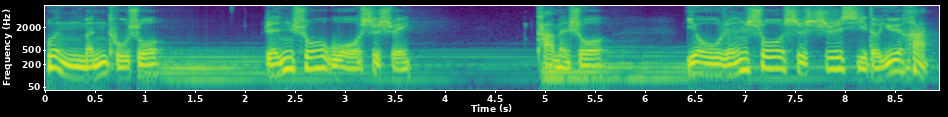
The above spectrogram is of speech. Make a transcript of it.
问门徒说：“人说我是谁？”他们说：“有人说是施洗的约翰，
